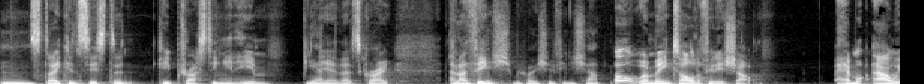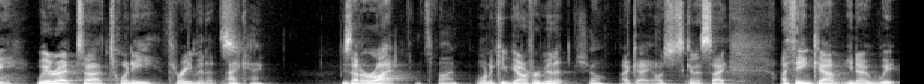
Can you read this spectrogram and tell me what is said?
mm. stay consistent, keep trusting in Him. Yeah. yeah, that's great. And I we think, we probably should finish up. oh, I'm being told to finish up. How are we? We're at uh, 23 minutes. Okay, Is that all right? that's fine. Want to keep going for a minute? Sure. Okay, I was just going to say, I think um, you know, we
